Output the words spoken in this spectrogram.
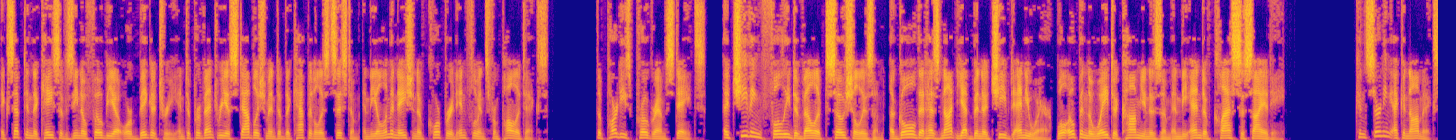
except in the case of xenophobia or bigotry and to prevent re-establishment of the capitalist system and the elimination of corporate influence from politics. The party's program states, "...achieving fully developed socialism, a goal that has not yet been achieved anywhere, will open the way to communism and the end of class society." Concerning economics,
